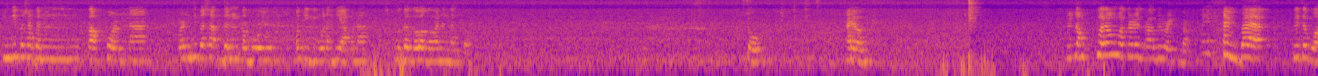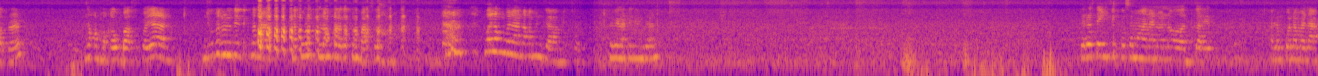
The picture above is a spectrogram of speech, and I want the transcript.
hindi pa siya ganun ka-form na, or hindi pa siya ganun kabuo yung pagiging walang hiya ko na magagawa-gawa ng ganito. So, ayun. Wait lang, walang water and I'll be right back. I'm back with the water. Nakamakaw pa yan. Hindi ko pa naman titikman na. Natulog ko lang talaga itong baso. walang wala na kaming gamit. So, lagyan natin yung dyan. Pero thank you po sa mga nanonood kahit alam ko naman na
